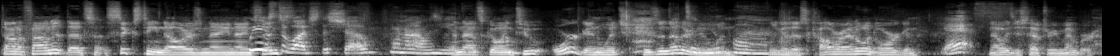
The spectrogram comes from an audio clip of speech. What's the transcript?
Donna found it. That's $16.99. We used to watch this show when I was young. and that's going to Oregon, which is another new, new one. one. Look at this Colorado and Oregon. yes. Now we just have to remember.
